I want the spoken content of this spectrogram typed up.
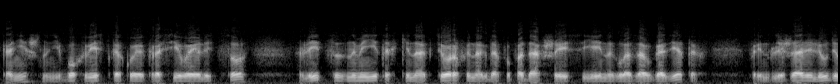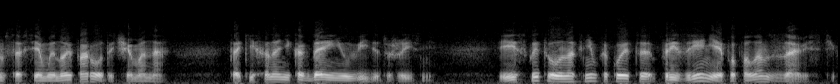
Конечно, не бог весть какое красивое лицо — Лица знаменитых киноактеров, иногда попадавшиеся ей на глаза в газетах, принадлежали людям совсем иной породы, чем она. Таких она никогда и не увидит в жизни. И испытывала она к ним какое-то презрение пополам с завистью.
